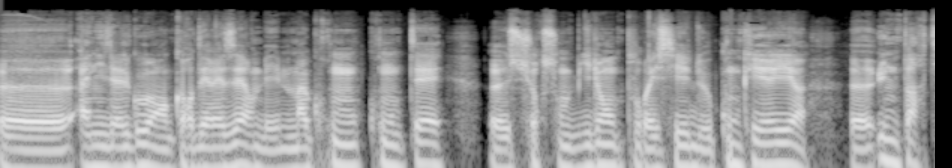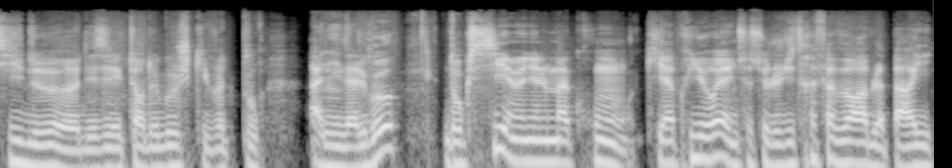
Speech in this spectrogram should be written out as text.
Euh, Anne Hidalgo a encore des réserves, mais Macron comptait euh, sur son bilan pour essayer de conquérir euh, une partie de, des électeurs de gauche qui votent pour Anne Hidalgo. Donc si Emmanuel Macron, qui a priori a une sociologie très favorable à Paris,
